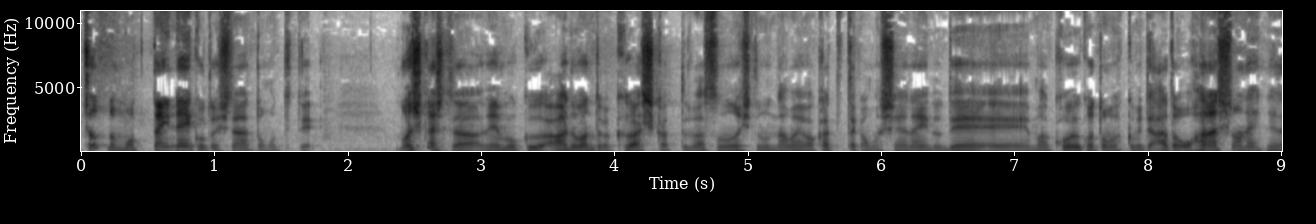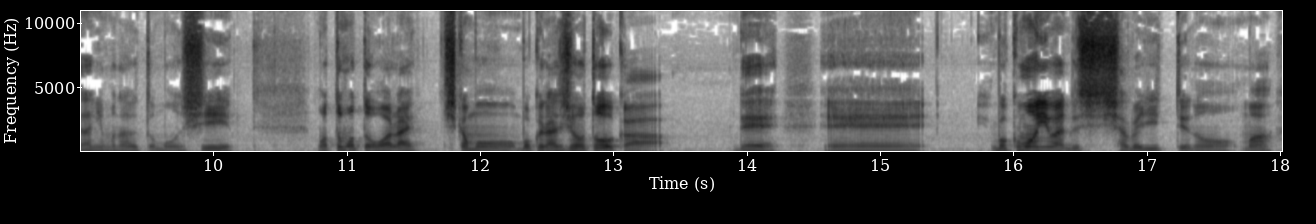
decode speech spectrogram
ちょっともったいないことしたなと思ってて。もしかしたらね、僕 R1 とか詳しかったらその人の名前分かってたかもしれないので、えー、まあこういうことも含めて、あとお話のね、値段にもなると思うし、もっともっとお笑い。しかも僕ラジオトーカーで、えー、僕もいわゆる喋りっていうのを、まあ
